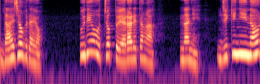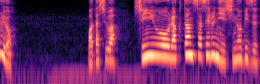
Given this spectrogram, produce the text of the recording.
大丈夫だよ。腕をちょっとやられたが、何、じきに治るよ。私は親友を落胆させるに忍びず、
